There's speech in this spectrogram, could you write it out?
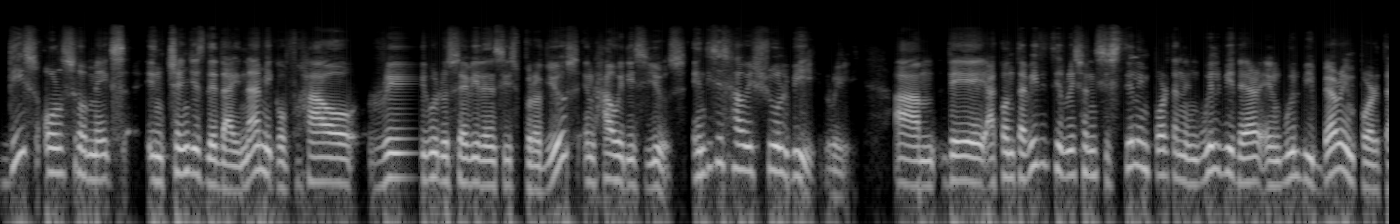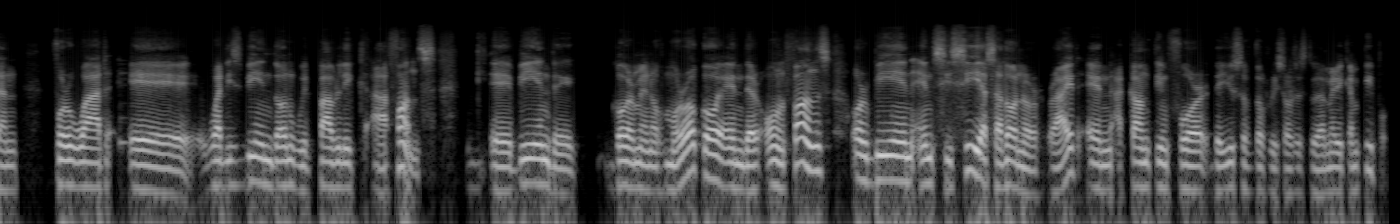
This also makes and changes the dynamic of how rigorous evidence is produced and how it is used. And this is how it should be, really. Um, the accountability reason is still important and will be there and will be very important for what uh, what is being done with public uh, funds, uh, being the government of Morocco and their own funds, or being MCC as a donor, right, and accounting for the use of those resources to the American people.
